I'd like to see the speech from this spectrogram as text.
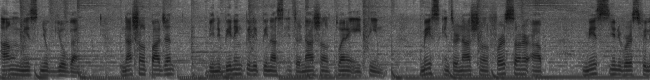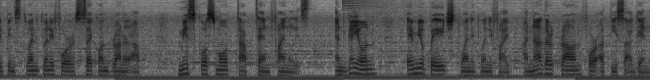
ang Miss Nyugyugan. National Pageant, Binibining Pilipinas International 2018. Miss International First Runner-Up, Miss Universe Philippines 2024 Second Runner-Up, Miss Cosmo Top 10 Finalist. And ngayon, MUPH 2025, another crown for Atisa again.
